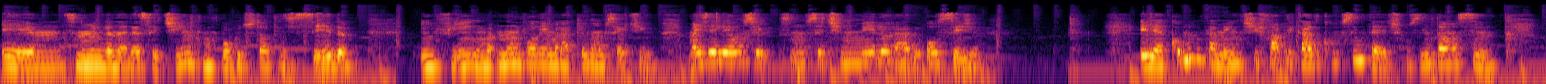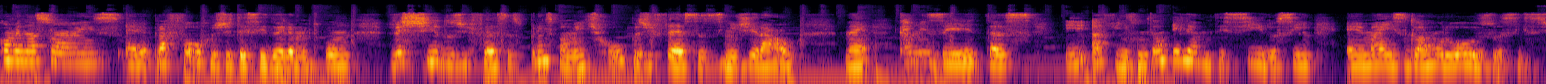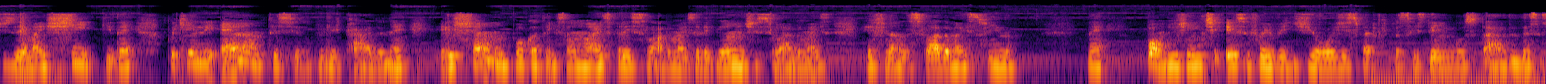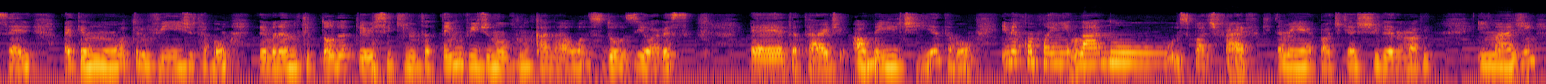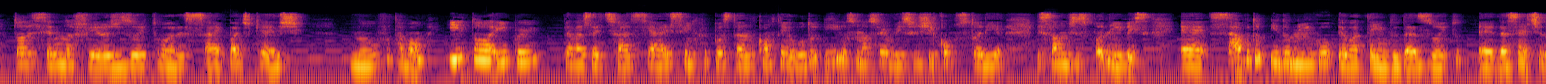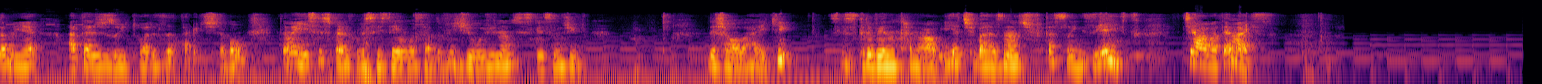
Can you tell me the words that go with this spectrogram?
É, se não me engano, era cetim, com um pouco de toque de seda. Enfim, não vou lembrar aqui o nome certinho. Mas ele é um, um cetim melhorado, ou seja, ele é comunicamente fabricado com sintéticos. Então, assim, combinações é, para forros de tecido ele é muito bom, vestidos de festas, principalmente roupas de festas em geral, né? Camisetas e afins. Então, ele é um tecido, assim, é mais glamouroso, assim, se dizer, mais chique, né? Porque ele é um tecido delicado, né? Ele chama um pouco a atenção mais para esse lado mais elegante, esse lado mais refinado, esse lado mais fino né? Bom, gente, esse foi o vídeo de hoje. Espero que vocês tenham gostado dessa série. Vai ter um outro vídeo, tá bom? Lembrando que toda terça e quinta tem vídeo novo no canal às 12 horas é, da tarde ao meio-dia, tá bom? E me acompanhe lá no Spotify, que também é podcast Juliana Moda Imagem. Toda segunda-feira às 18 horas sai podcast novo, tá bom? E tô aí por pelas redes sociais, sempre postando conteúdo e os meus serviços de consultoria estão disponíveis. É, sábado e domingo eu atendo das 8, é, das 7 da manhã até as 18 horas da tarde, tá bom? Então é isso, espero que vocês tenham gostado do vídeo de hoje. Não se esqueçam de deixar o like, se inscrever no canal e ativar as notificações. E é isso. Tchau, até mais!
